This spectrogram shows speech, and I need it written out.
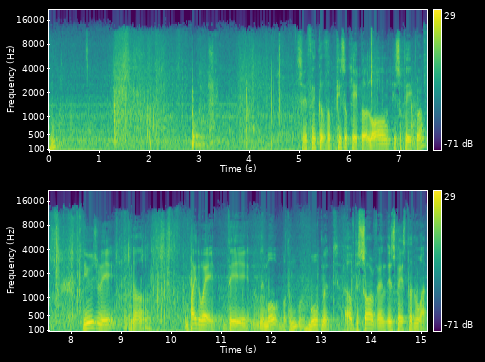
Hmm? So you think of a piece of paper, a long piece of paper. Usually, you know, by the way, the, the, mo- the movement of the solvent is based on what?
